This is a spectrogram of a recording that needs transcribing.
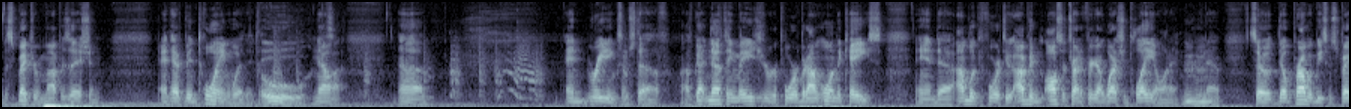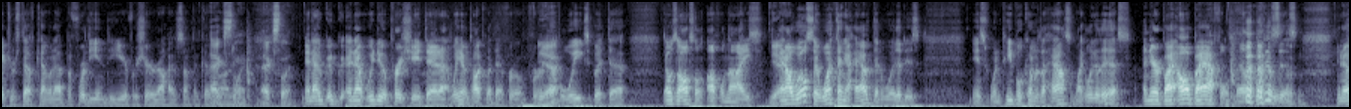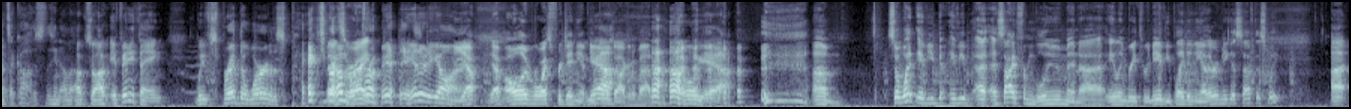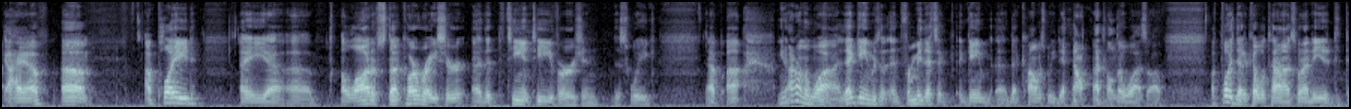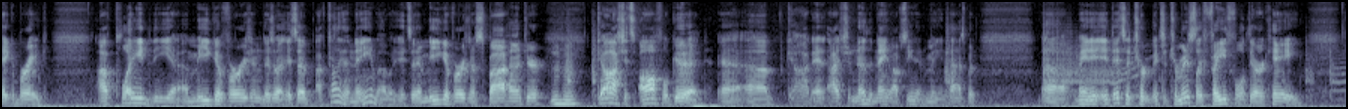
the Spectrum in my possession and have been toying with it Oh, now, um, and reading some stuff. I've got nothing major to report, but I'm on the case, and uh, I'm looking forward to. I've been also trying to figure out what I should play on it. You Mhm. know, so there'll probably be some Spectrum stuff coming up before the end of the year for sure. I'll have something coming excellent, excellent. and I, and I, we do appreciate that. I, we haven't talked about that for for Yeah. a couple weeks, but uh, that was also awful nice. Yeah. And I will say one thing I have done with it is is when people come to the house, I'm like, look at this, and they're ba- all baffled. They're like, what is this? You know, it's like, oh, this, is- you know. uh, So I, if anything, we've spread the word of the spectrum That's right. from hither to yon. Yep, yep. All over West Virginia, people Yeah. are talking about it. Oh, yeah. um, so what have you been- have you uh, aside from Gloom and uh, Alien Breed 3D? Have you played any other Amiga stuff this week? I, I have. Um, I played a uh, uh, a lot of Stunt Car Racer, uh, the TNT version this week. I, I, you know, I don't know why that game is. And for me, that's a, a game uh, that calms me down. I don't know why. So I, I've played that a couple times when I needed to take a break. I've played the uh, Amiga version. There's a. It's a. I'm trying to think of the name of it. It's an Amiga version of Spy Hunter Mm-hmm. gosh, it's awful good. Uh, um, God, and I should know the name. I've seen it a million times, but uh, man, it, it, it's a tre- it's a tremendously faithful at the arcade,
